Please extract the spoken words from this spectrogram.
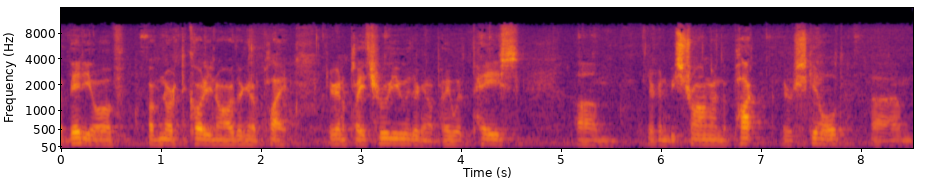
a video of, of North Dakota, you know how they're going to play. They're going to play through you. They're going to play with pace. Um, they're going to be strong on the puck. They're skilled. Um,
